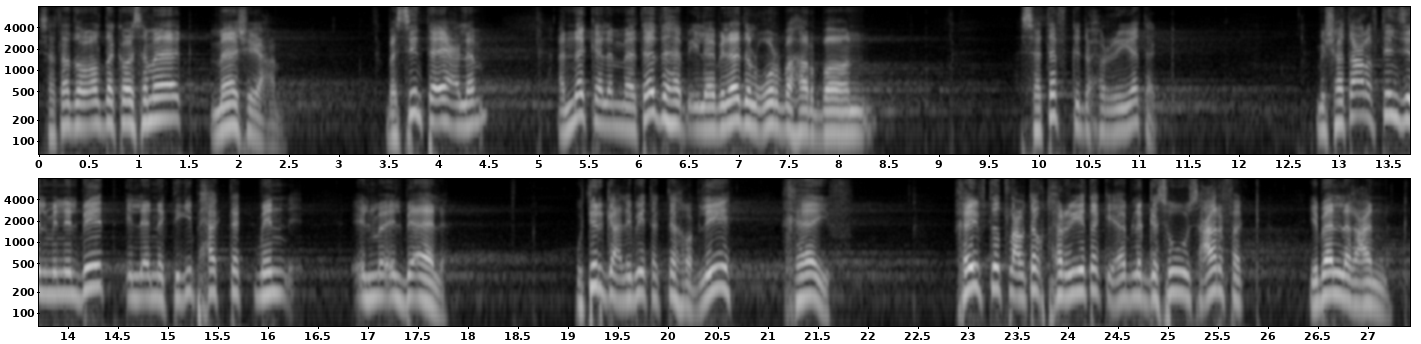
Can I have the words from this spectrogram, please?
ستدعو أرضك وسماءك ماشي يا عم بس أنت اعلم أنك لما تذهب إلى بلاد الغربة هربان ستفقد حريتك. مش هتعرف تنزل من البيت إلا إنك تجيب حاجتك من البقالة. وترجع لبيتك تهرب. ليه؟ خايف. خايف تطلع وتاخد حريتك. يقابلك جاسوس عارفك يبلغ عنك.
